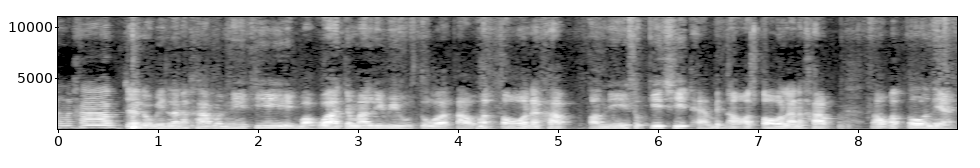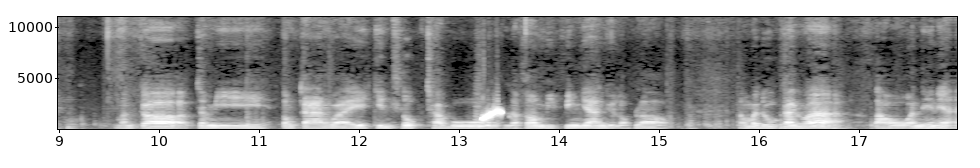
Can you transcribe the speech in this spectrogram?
ั้งนะครับ เจอกับวินแล้วนะครับ วันนี้ที่บอกว่าจะมารีวิวตัวเตาออโต้นะครับ ตอนนี้สุกี้ชีแถมเป็นเตาออโต้แล้วนะครับ เตาออโต้เนี่ย มันก็จะมีตรงกลางไว้กินซุปชาบู แล้วก็มีปิ้งย่างอยู่รอบๆ เรามาดูกันว่าเตาอันนี้เนี่ย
